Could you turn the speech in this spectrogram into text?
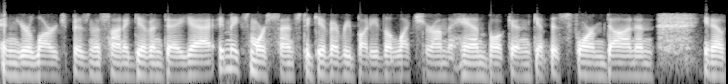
in your large business on a given day, yeah, it makes more sense to give everybody the lecture on the handbook and get this form done and you know,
